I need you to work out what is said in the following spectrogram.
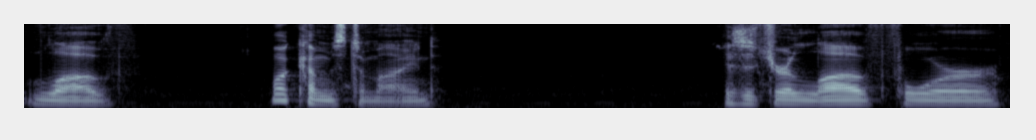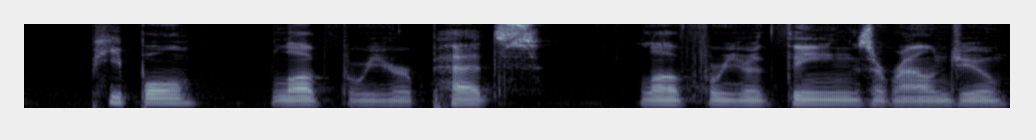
love, what comes to mind? Is it your love for people, love for your pets, love for your things around you?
